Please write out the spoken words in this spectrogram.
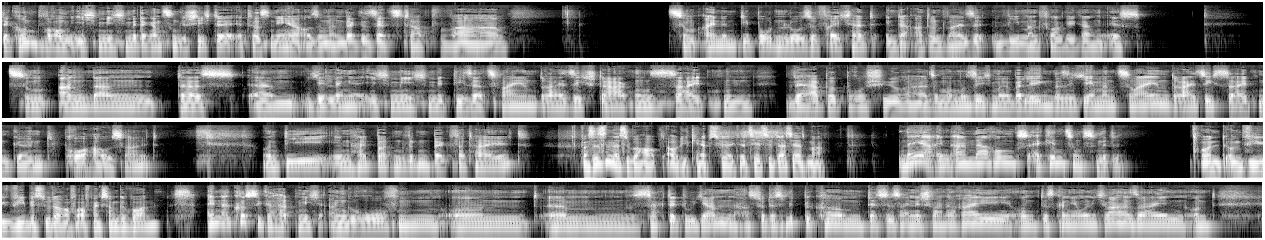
der Grund, warum ich mich mit der ganzen Geschichte etwas näher auseinandergesetzt habe, war zum einen die bodenlose Frechheit in der Art und Weise, wie man vorgegangen ist zum anderen, dass ähm, je länger ich mich mit dieser 32 starken Seiten Werbebroschüre, also man muss sich mal überlegen, dass sich jemand 32 Seiten gönnt pro Haushalt und die in halb Baden-Württemberg verteilt. Was ist denn das überhaupt, Audi Caps? Vielleicht erzählst du das erstmal. Naja, ein Nahrungsergänzungsmittel. Und, und wie, wie bist du darauf aufmerksam geworden? Ein Akustiker hat mich angerufen und ähm, sagte, du Jan, hast du das mitbekommen? Das ist eine Schweinerei und das kann ja wohl nicht wahr sein und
